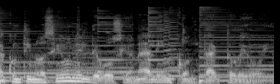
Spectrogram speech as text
A continuación, el devocional en contacto de hoy.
